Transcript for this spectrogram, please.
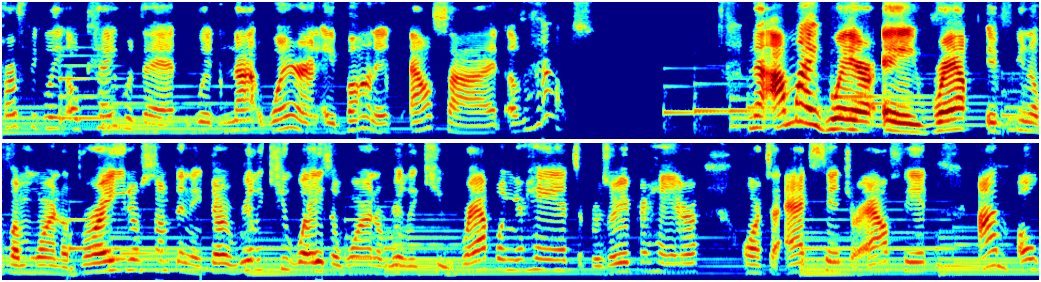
perfectly okay with that, with not wearing a bonnet outside of the house. Now I might wear a wrap if you know if I'm wearing a braid or something. There are really cute ways of wearing a really cute wrap on your head to preserve your hair or to accent your outfit. I'm oh,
